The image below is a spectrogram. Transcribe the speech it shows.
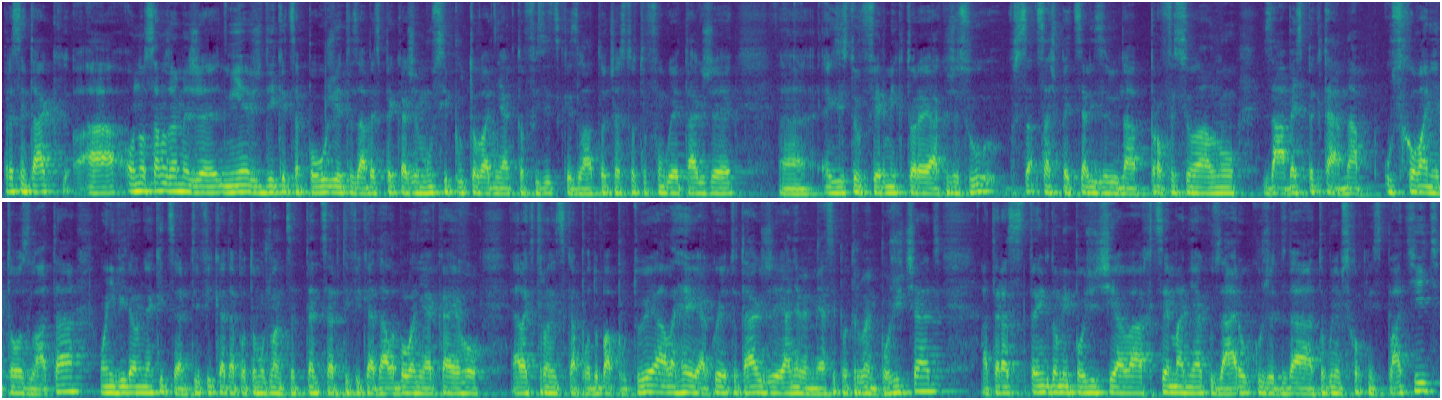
Presne tak. A ono samozrejme, že nie vždy, keď sa použije tá zabezpeka, že musí putovať nejak to fyzické zlato. Často to funguje tak, že existujú firmy, ktoré akože sú, sa, sa špecializujú na profesionálnu zábezpek, na uschovanie toho zlata. Oni vydajú nejaký certifikát a potom už len ten certifikát alebo len nejaká jeho elektronická podoba putuje. Ale hej, ako je to tak, že ja neviem, ja si potrebujem požičať a teraz ten, kto mi požičiava, chce mať nejakú záruku, že teda to budem schopný splatiť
